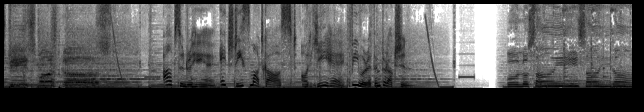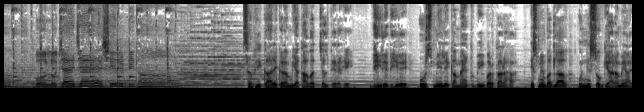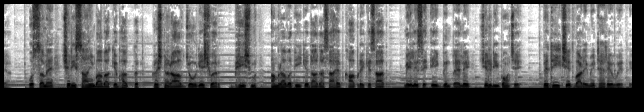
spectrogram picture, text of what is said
HD Smartcast. आप सुन रहे हैं एच डी स्मार्ट कास्ट और ये है फीवर एफ़ प्रोडक्शन बोलो साई साईं राम बोलो जय जय शिरडी धाम सभी कार्यक्रम यथावत चलते रहे। धीरे धीरे उर्स मेले का महत्व भी बढ़ता रहा। इसमें बदलाव 1911 में आया। उस समय श्री साईं बाबा के भक्त कृष्णराव जोगेश्वर भीष्म अमरावती के दादा साहेब खापड़े के साथ मेले से एक दिन पहले शिरडी पहुँचे। वे दीक्षित वाड़े में ठहरे हुए थे।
